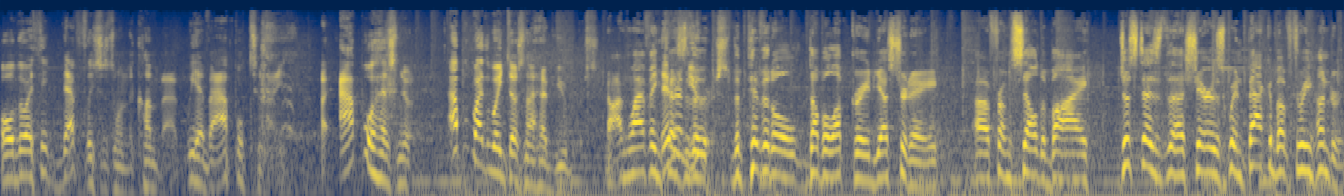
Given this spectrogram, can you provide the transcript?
Although I think Netflix is on the comeback. We have Apple tonight. Uh, Apple has no. Apple, by the way, does not have hubris. No, I'm laughing because of the, the pivotal double upgrade yesterday uh, from sell to buy, just as the shares went back above 300.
